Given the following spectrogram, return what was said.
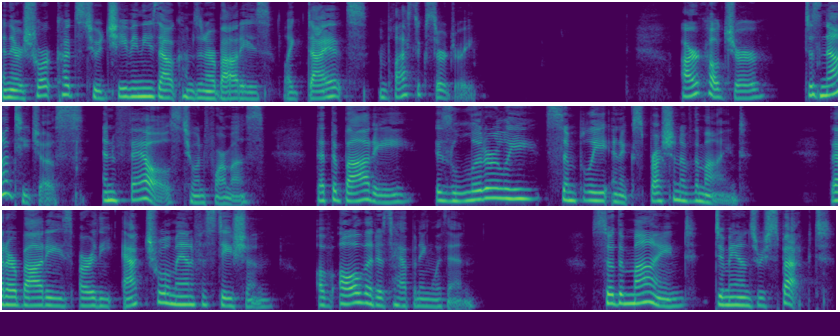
And there are shortcuts to achieving these outcomes in our bodies, like diets and plastic surgery. Our culture does not teach us and fails to inform us that the body is literally simply an expression of the mind, that our bodies are the actual manifestation of all that is happening within. So the mind demands respect,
